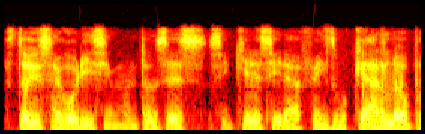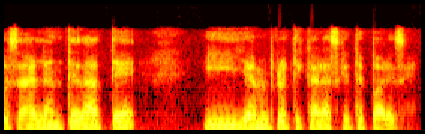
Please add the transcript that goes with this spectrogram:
Estoy segurísimo. Entonces, si quieres ir a Facebookearlo, pues adelante, date y ya me platicarás qué te parece.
